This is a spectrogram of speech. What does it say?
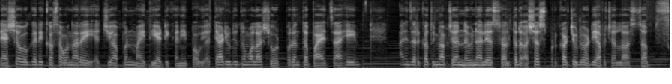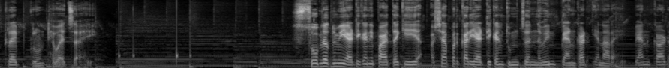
डॅशा वगैरे कसा होणार आहे याची आपण माहिती या ठिकाणी पाहूया. त्या व्हिडिओ तुम्हाला शेवटपर्यंत पाहायचा आहे. आणि जर का तुम्ही आपल्या नवीन आले असाल तर अशाच प्रकारच्या व्हिडिओसाठी आपल्याला सबस्क्राईब करून ठेवायचं आहे. सो तुम्ही या ठिकाणी पाहता की अशा प्रकारे या ठिकाणी तुमचं नवीन पॅन कार्ड येणार आहे. पॅन कार्ड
